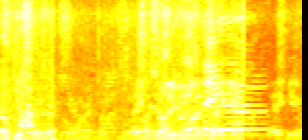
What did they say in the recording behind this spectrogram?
Thank you so much. Thank you. Not even my thank you. Thank you.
